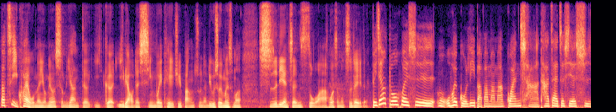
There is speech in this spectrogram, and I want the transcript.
那这一块我们有没有什么样的一个医疗的行为可以去帮助呢？例如说有没有什么失恋诊所啊，或什么之类的？比较多会是我我会鼓励爸爸妈妈观察他在这些失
